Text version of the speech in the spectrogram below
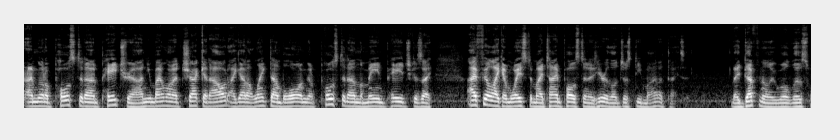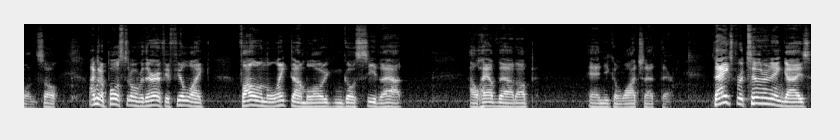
I'm going to post it on Patreon. You might want to check it out. I got a link down below. I'm going to post it on the main page because I, I feel like I'm wasting my time posting it here. They'll just demonetize it. They definitely will this one. So I'm going to post it over there. If you feel like following the link down below, you can go see that. I'll have that up and you can watch that there. Thanks for tuning in, guys.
